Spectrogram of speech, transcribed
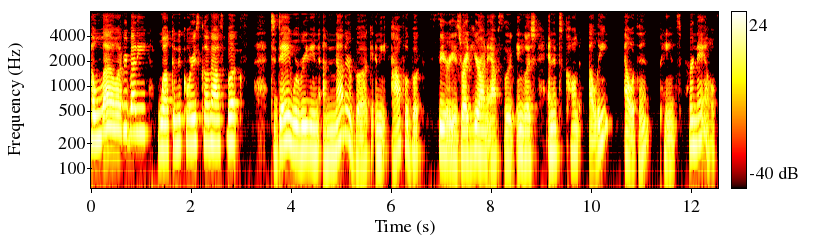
Hello, everybody. Welcome to Corey's Clubhouse Books. Today we're reading another book in the Alpha Book series right here on Absolute English, and it's called Ellie Elephant Paints Her Nails.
